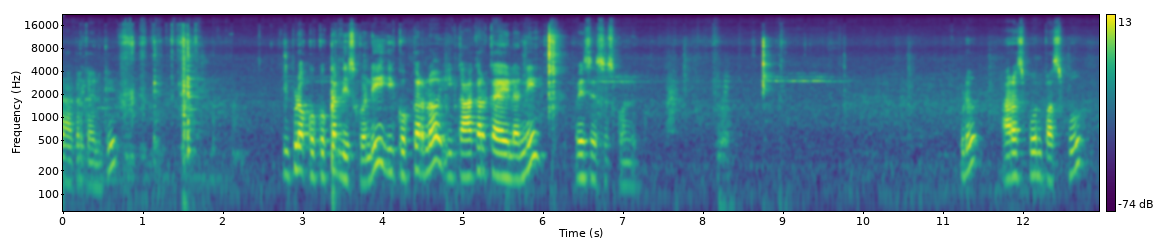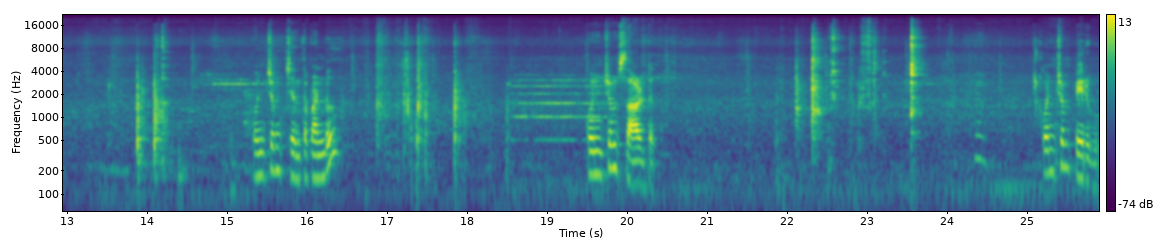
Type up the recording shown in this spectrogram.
కాకరకాయలకి. ఇప్పుడు ఒక కుక్కర్ తీసుకోండి. ఈ కుక్కర్లో ఈ కాకరకాయలన్నీ వేసేసేసుకోండి. ఇప్పుడు అర స్పూన్ పసుపు కొంచెం చింతపండు కొంచెం సాల్ట్. కొంచెం పెరుగు.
